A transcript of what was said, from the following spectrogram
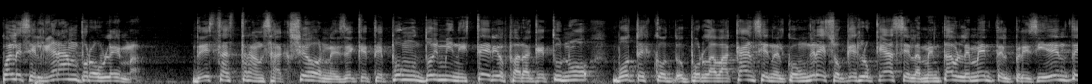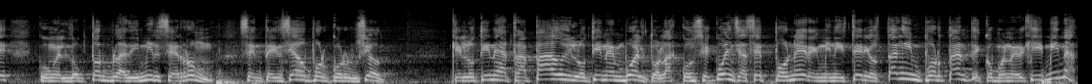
¿cuál es el gran problema? De estas transacciones, de que te pongo, doy ministerios para que tú no votes por la vacancia en el Congreso, que es lo que hace lamentablemente el presidente con el doctor Vladimir Cerrón, sentenciado por corrupción, que lo tiene atrapado y lo tiene envuelto. Las consecuencias es poner en ministerios tan importantes como energía y mina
